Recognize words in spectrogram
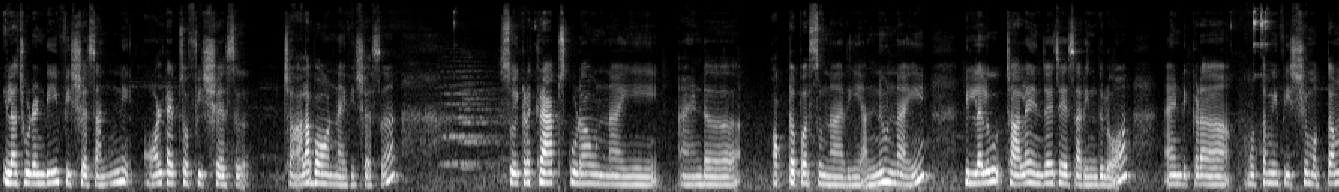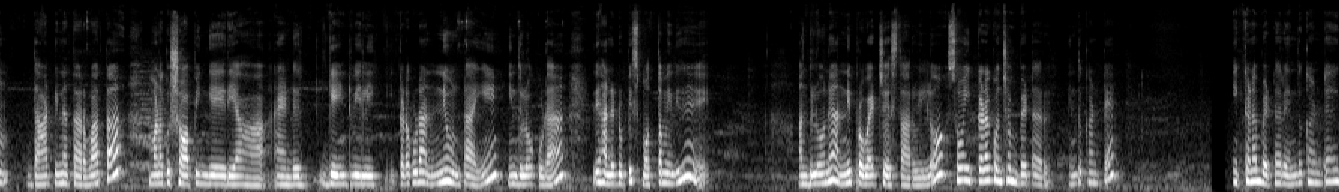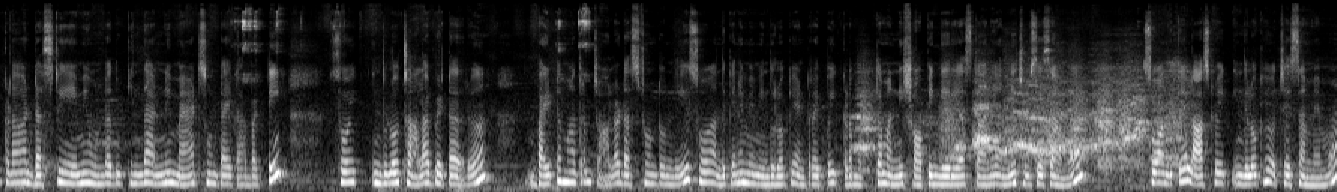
ఇలా చూడండి. ఫిషెస్ అన్నీ ఆల్ టైప్స్ ఆఫ్ ఫిషెస్. చాలా బాగున్నాయి ఫిషెస్. సో ఇక్కడ క్రాప్స్ కూడా ఉన్నాయి. అండ్ uh, ఆక్టోపస్ ఉన్నది అన్నీ ఉన్నాయి. పిల్లలు చాలా ఎంజాయ్ చేశారు ఇందులో. అండ్ ఇక్కడ మొత్తం ఈ ఫిష్ మొత్తం దాటిన తర్వాత మనకు shopping area and giant wheel ఇక్కడ కూడా అన్నీ ఉంటాయి ఇందులో కూడా. ఇది హండ్రెడ్ రూపీస్ మొత్తం ఇది అందులోనే అన్నీ ప్రొవైడ్ చేస్తారు వీళ్ళు. సో ఇక్కడ కొంచెం బెటర్ ఎందుకంటే ఇక్కడ బెటర్ ఎందుకంటే ఇక్కడ డస్ట్ ఏమీ ఉండదు. కింద అన్ని మ్యాట్స్ ఉంటాయి కాబట్టి. సో ఇందులో చాలా బెటర్ బయట మాత్రం చాలా డస్ట్ ఉంటుంది. సో అందుకనే మేము ఇందులోకి ఎంటర్ అయిపోయి ఇక్కడ మొత్తం అన్ని షాపింగ్ ఏరియాస్ కానీ అన్నీ చూసేసాము. సో అందుకే లాస్ట్లో ఇందులోకి వచ్చేసాం మేము.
